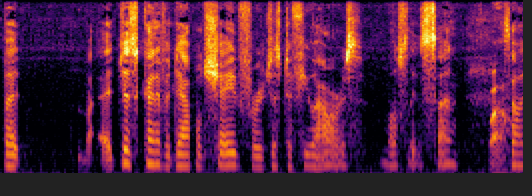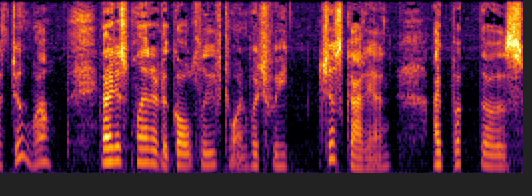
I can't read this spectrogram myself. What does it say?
But just kind of a dappled shade for just a few hours, mostly the sun. Wow. So it's doing well. And I just planted a gold leafed one, which we just got in. I booked those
